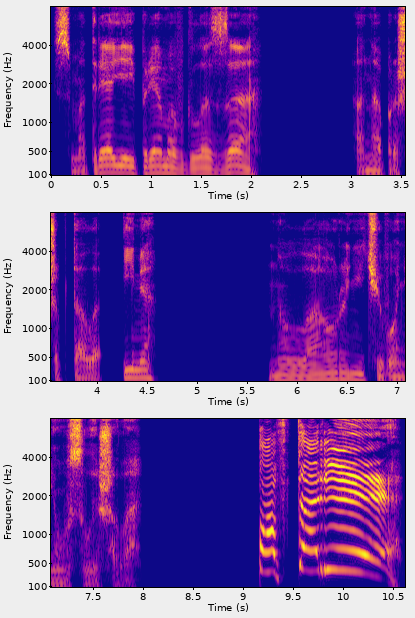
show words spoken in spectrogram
Смотря ей прямо в глаза, она прошептала имя, но Лаура ничего не услышала. «Повтори!»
